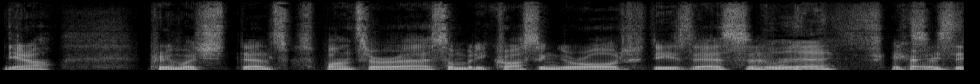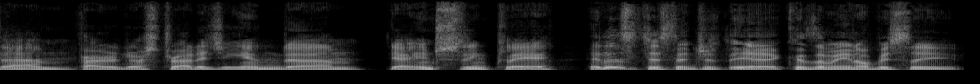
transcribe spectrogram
you know, pretty much they'll sponsor uh, somebody crossing the road these days. So yeah, it's it's just um, part of their strategy, and um, yeah, interesting play. It is just interesting, yeah, because I mean, obviously,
